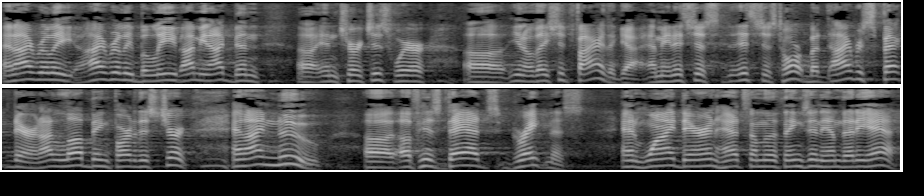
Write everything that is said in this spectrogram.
And I really, I really believe. I mean, I've been uh, in churches where, uh, you know, they should fire the guy. I mean, it's just, it's just horrible. But I respect Darren. I love being part of this church, and I knew uh, of his dad's greatness and why Darren had some of the things in him that he had.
